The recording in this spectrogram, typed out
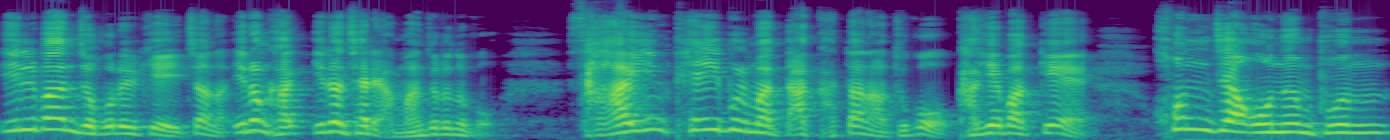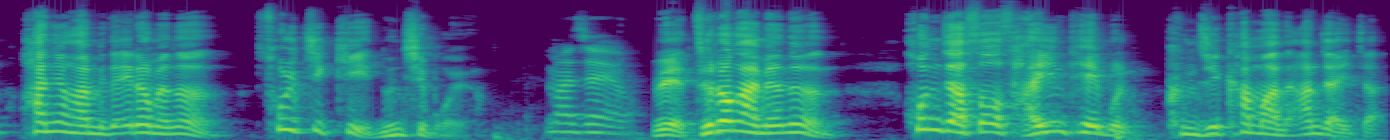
일반적으로 이렇게 있잖아. 이런 가- 이런 자리 안 만들어 놓고 4인 테이블만 딱 갖다 놔두고 가게 밖에 혼자 오는 분 환영합니다. 이러면은 솔직히 눈치 보여요. 맞아요. 왜? 들어가면은 혼자서 4인 테이블 큼직하만 앉아 있자.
